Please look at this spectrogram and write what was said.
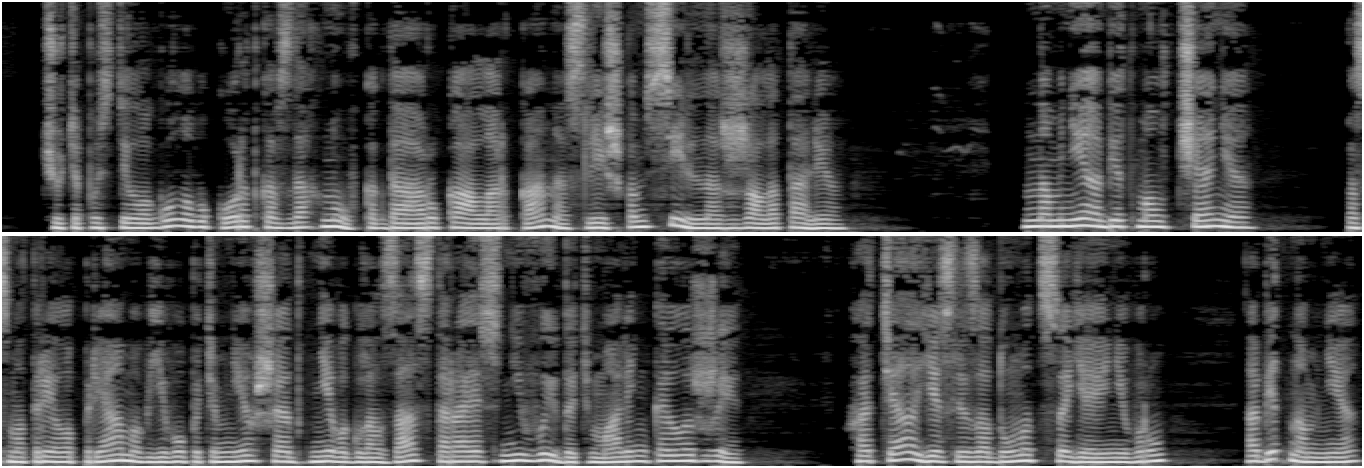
— чуть опустила голову, коротко вздохнув, когда рука Ларкана слишком сильно сжала талию. «На мне обет молчания», — посмотрела прямо в его потемневшие от гнева глаза, стараясь не выдать маленькой лжи. Хотя, если задуматься, я и не вру. Обед на мне,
